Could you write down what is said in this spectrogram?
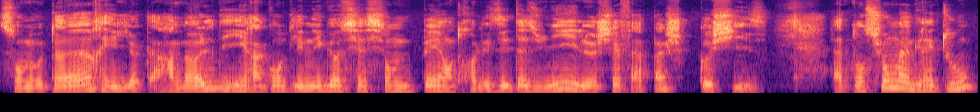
Son auteur, Elliot Arnold, y raconte les négociations de paix entre les États-Unis et le chef Apache Cochise. Attention malgré tout,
